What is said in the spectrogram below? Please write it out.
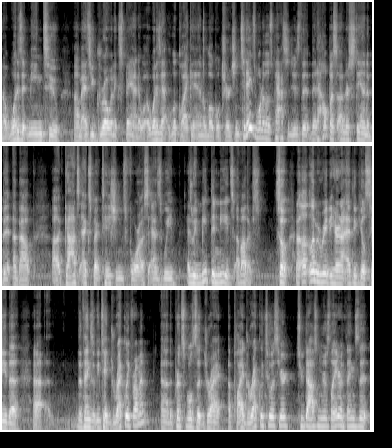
Uh, what does it mean to um, as you grow and expand? What does that look like in a local church? And today's one of those passages that, that help us understand a bit about uh, God's expectations for us as we as we meet the needs of others. So uh, let me read it here, and I think you'll see the uh, the things that we take directly from it uh, the principles that dry, apply directly to us here 2,000 years later and things that,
